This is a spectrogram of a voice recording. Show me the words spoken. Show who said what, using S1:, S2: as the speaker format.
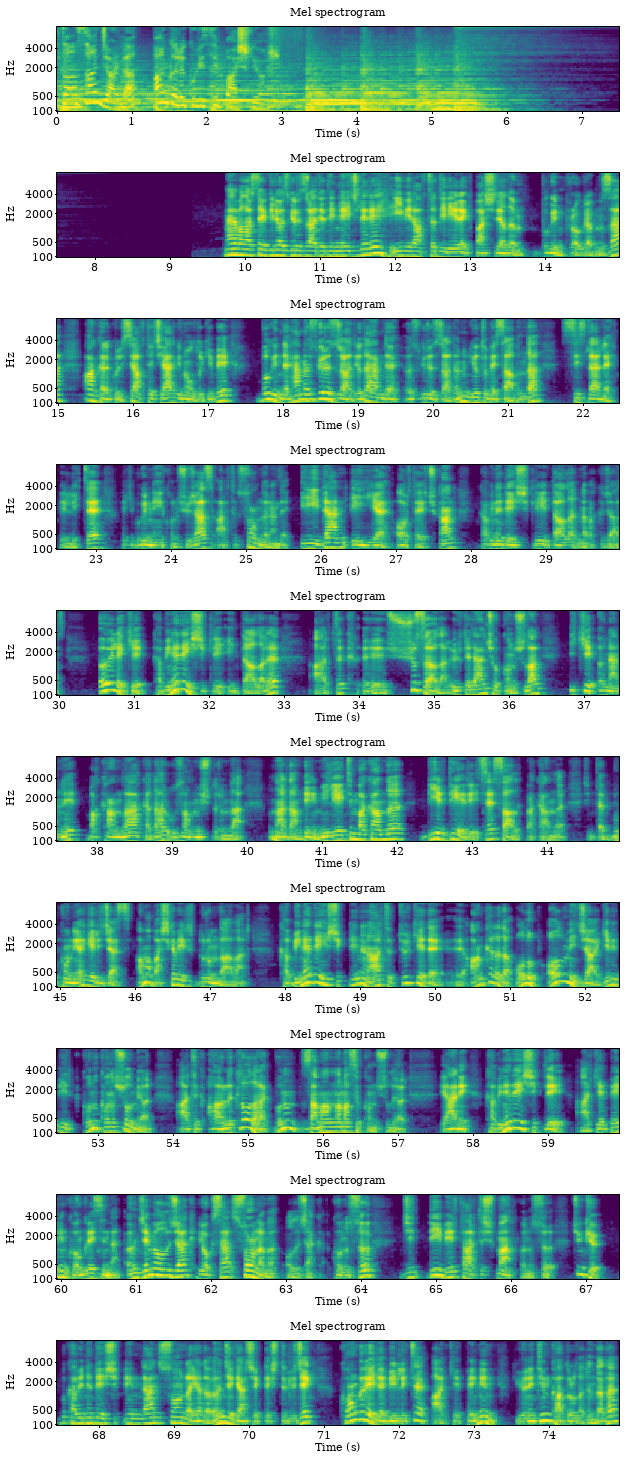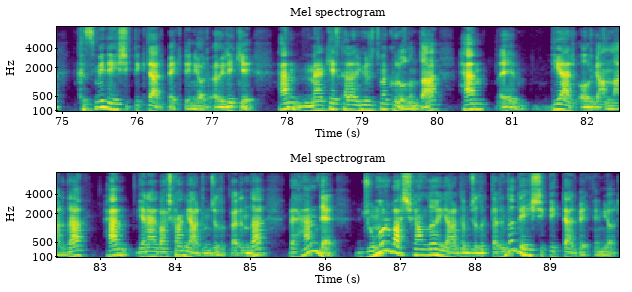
S1: Altan Sancar'la Ankara Kulisi başlıyor.
S2: Merhabalar sevgili Özgürüz Radyo dinleyicileri. İyi bir hafta dileyerek başlayalım bugün programımıza. Ankara Kulisi hafta içi her gün olduğu gibi bugün de hem Özgürüz Radyo'da hem de Özgürüz Radyo'nun YouTube hesabında sizlerle birlikte. Peki bugün neyi konuşacağız? Artık son dönemde iyiden iyiye ortaya çıkan kabine değişikliği iddialarına bakacağız. Öyle ki kabine değişikliği iddiaları artık e, şu sıralar ülkede en çok konuşulan iki önemli bakanlığa kadar uzanmış durumda. Bunlardan biri Milli Eğitim Bakanlığı, bir diğeri ise Sağlık Bakanlığı. Şimdi tabii bu konuya geleceğiz ama başka bir durum daha var. Kabine değişikliğinin artık Türkiye'de, e, Ankara'da olup olmayacağı gibi bir konu konuşulmuyor. Artık ağırlıklı olarak bunun zamanlaması konuşuluyor. Yani kabine değişikliği AKP'nin kongresinden önce mi olacak yoksa sonra mı olacak konusu ciddi bir tartışma konusu. Çünkü bu kabine değişikliğinden sonra ya da önce gerçekleştirilecek kongre ile birlikte AKP'nin yönetim kadrolarında da kısmi değişiklikler bekleniyor. Öyle ki hem Merkez Karar Yürütme Kurulu'nda hem e, diğer organlarda hem genel başkan yardımcılıklarında ve hem de Cumhurbaşkanlığı yardımcılıklarında değişiklikler bekleniyor.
